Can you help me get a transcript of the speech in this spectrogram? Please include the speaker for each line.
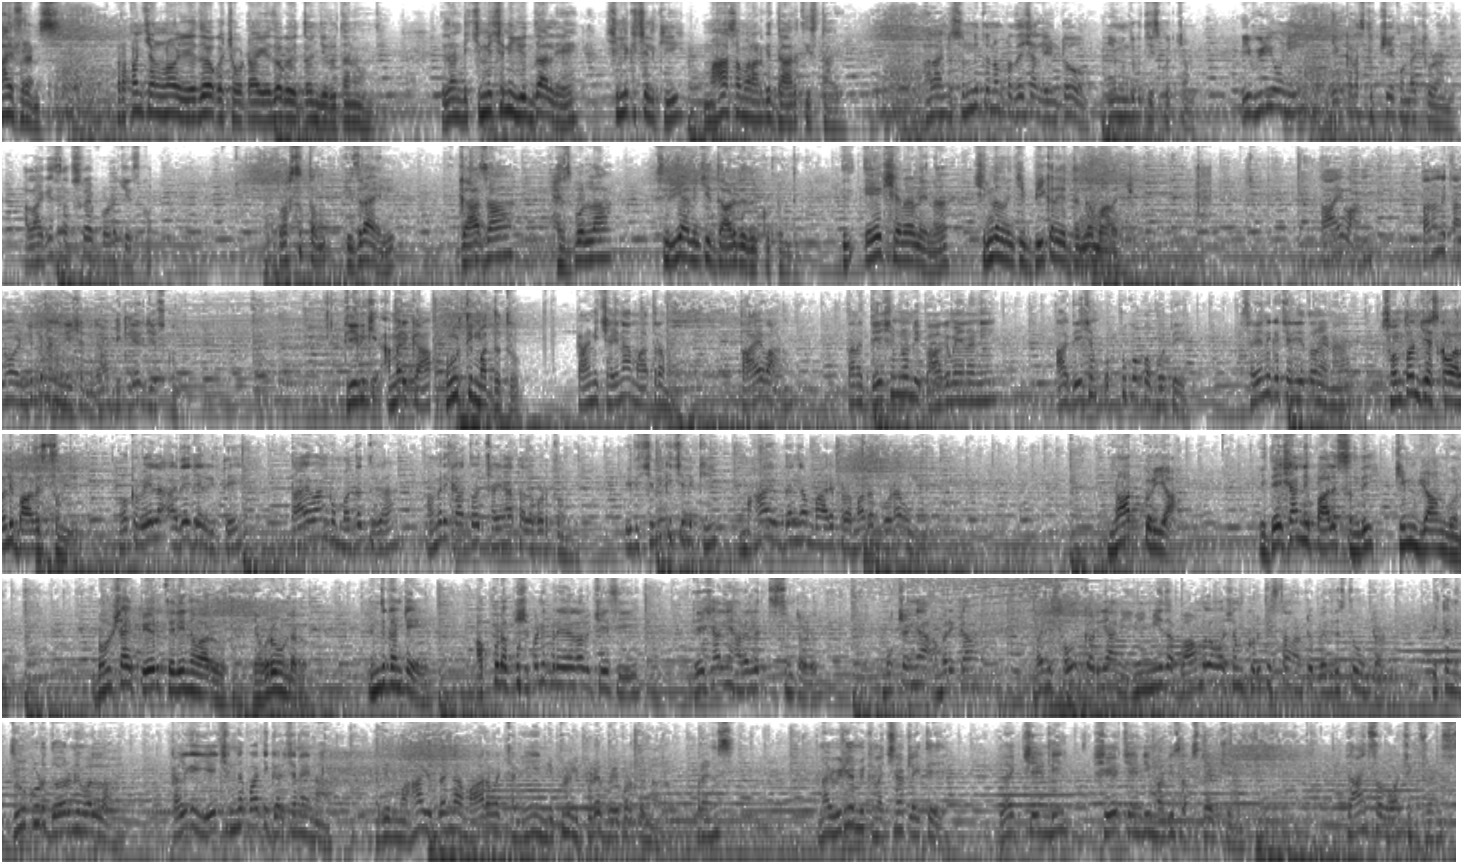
Speaker 1: Hi friends. ప్రపంచంలో ఏదో ఒక చోట ఏదో ఒక యుద్ధం జరుగుతూనే ఉంది. ఇలాంటి చిన్న చిన్న యుద్ధాలే చిలికి చిలికి మహాసమరానికి దారితీస్తాయి అలాంటి సున్నితనం ప్రదేశాలు ఏంటో మీ ముందుకు తీసుకొచ్చాం. ఈ వీడియోని ఎక్కడ స్కిప్ చేయకుండా చూడండి. అలాగే సబ్స్క్రైబ్ కూడా చేసుకోండి.
Speaker 2: ప్రస్తుతం ఇజ్రాయెల్ గాజా హెజ్బొల్లా సిరియా నుంచి దాడులు ఎదుర్కొంటుంది. ఇది ఏ క్షణానైనా చిన్నది నుంచి భీకర యుద్ధంగా మారచ్చు.
Speaker 1: తాయివాన్ తనని తాను ఇండిపెండెంట్ నేషన్గా డిక్లేర్ చేసుకుంది. దీనికి అమెరికా పూర్తి మద్దతు. కానీ చైనా మాత్రం తాయివాన్ తన దేశంలోని భాగమేనని ఆ దేశం ఒప్పుకోకపోతే సైనిక చర్యతోనైనా సొంతం చేసుకోవాలని భావిస్తుంది. ఒకవేళ అదే జరిగితే తాయివాన్కు మద్దతుగా అమెరికాతో చైనా తలపడుతుంది. ఇది చిలికి చిలికి మహాయుద్ధంగా మారే ప్రమాదం కూడా ఉంది. North Korea. ఈ దేశాన్ని పాలిస్తుంది కిమ్ జాంగ్ ఉన్ బహుశా పేరు తెలియని వారు ఎవరూ ఉండరు. ఎందుకంటే అప్పుడప్పుడు క్షిపణి ప్రయోగాలు చేసి దేశాల్ని హడలెత్తిస్తుంటాడు. ముఖ్యంగా అమెరికా మరియు సౌత్ కొరియాని మీ మీద బాంబుల వర్షం కురిపిస్తానంటూ బెదిరిస్తూ ఉంటాడు. ఇతని దూకుడు ధోరణి వల్ల కలిగే ఏ చిన్నపాటి ఘర్షణైనా అది మహాయుద్ధంగా మారవచ్చని నిపుణులు ఇప్పుడే భయపడుతున్నారు. ఫ్రెండ్స్ నా వీడియో మీకు నచ్చినట్లయితే లైక్ చేయండి షేర్ చేయండి మరియు సబ్స్క్రైబ్ చేయండి. Thanks for watching friends.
